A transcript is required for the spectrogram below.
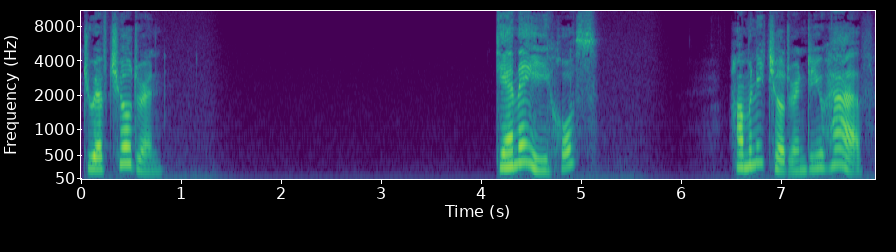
Do you have children? ¿Tiene hijos? How many children do you have?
